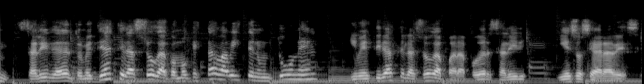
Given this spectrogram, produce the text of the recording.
salir de adentro. Me tiraste la soga como que estaba, viste, en un túnel y me tiraste la soga para poder salir y eso se agradece.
